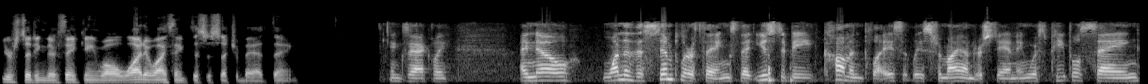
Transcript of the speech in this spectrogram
you're sitting there thinking well why do i think this is such a bad thing exactly i know one of the simpler things that used to be commonplace, at least from my understanding, was people saying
